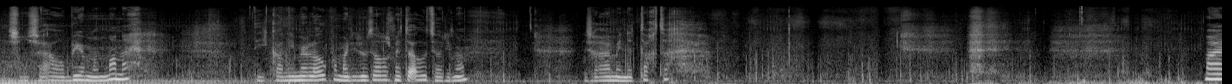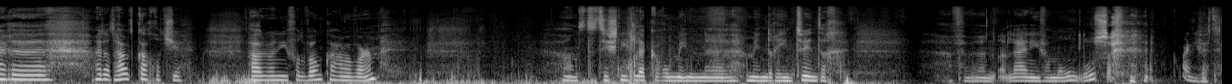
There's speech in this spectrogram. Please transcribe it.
Dat is onze oude buurman Manne. Die kan niet meer lopen, maar die doet alles met de auto, die man. Is ruim in de 80. Maar uh, met dat houtkacheltje houden we in ieder geval de woonkamer warm. Want het is niet lekker om in uh, min 23 even een leiding van mijn hond los. Kom maar niet vet.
